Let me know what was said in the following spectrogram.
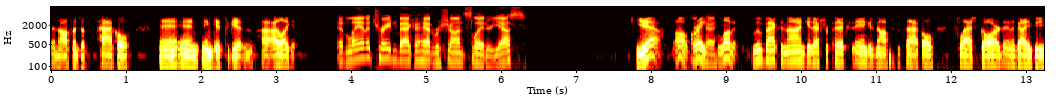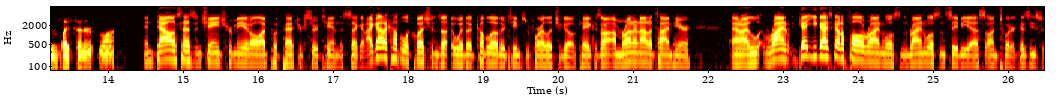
an offensive tackle, and and, and get to getting. I, I like it. Atlanta trading back, I had Rashawn Slater. Yes. Yeah. Oh, great. Okay. Love it. Move back to nine, get extra picks, and get an offensive tackle slash guard, and a guy who could even play center if you want. And Dallas hasn't changed for me at all. I put Patrick Surtain the second. I got a couple of questions uh, with a couple of other teams before I let you go, okay? Because I'm running out of time here. And I Ryan, get you guys got to follow Ryan Wilson, Ryan Wilson CBS on Twitter because he's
